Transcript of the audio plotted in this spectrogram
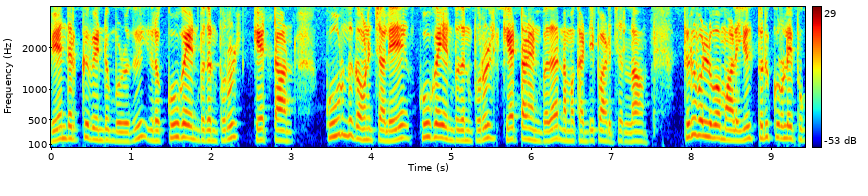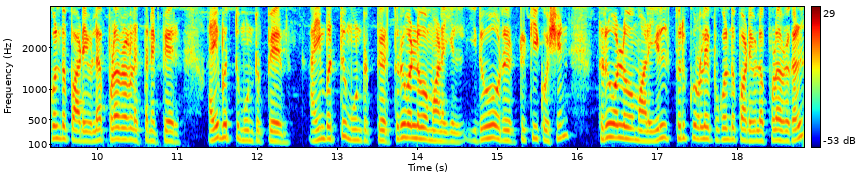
வேந்தற்கு வேண்டும் பொழுது இதில் கூகை என்பதன் பொருள் கேட்டான். கூர்ந்து கவனித்தாலே கூகை என்பதன் பொருள் கேட்டான் என்பதை நம்ம கண்டிப்பாக அடிச்சிடலாம். திருவள்ளுவ மாலையில் திருக்குறளை புகழ்ந்து பாடியுள்ள புலவர்கள் எத்தனை பேர்? ஐம்பத்து மூன்று பேர். ஐம்பத்து மூன்று பேர் திருவள்ளுவ மாலையில். இதோ ஒரு ட்ரிக்கி கொஷின் திருவள்ளுவ மாலையில் திருக்குறளை புகழ்ந்து பாடியுள்ள புலவர்கள்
